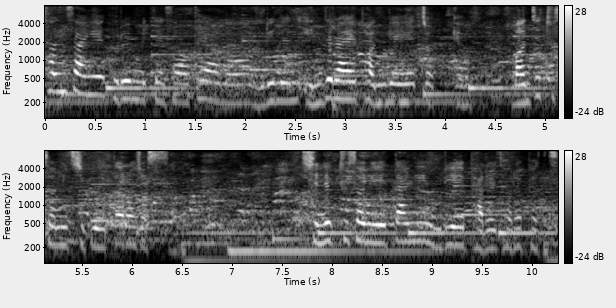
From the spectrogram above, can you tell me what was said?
천상의 구름 밑에서 태어나 우리는 인드라의 번개에 쫓겨 먼지투성이 지구에 떨어졌어. 진흙투성이 땅이 우리의 발을 더럽혔지.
